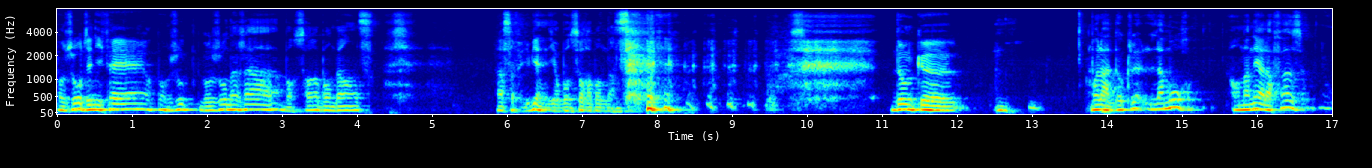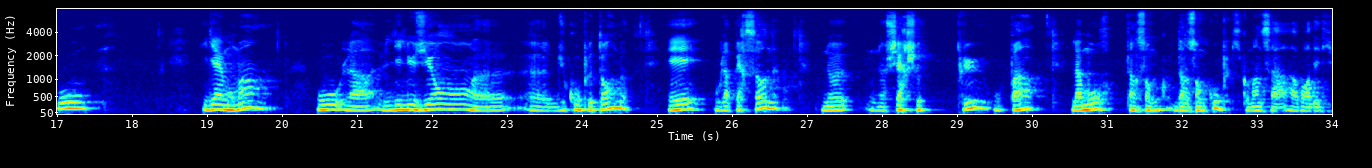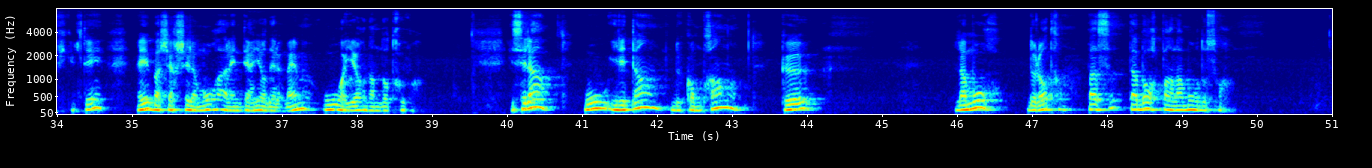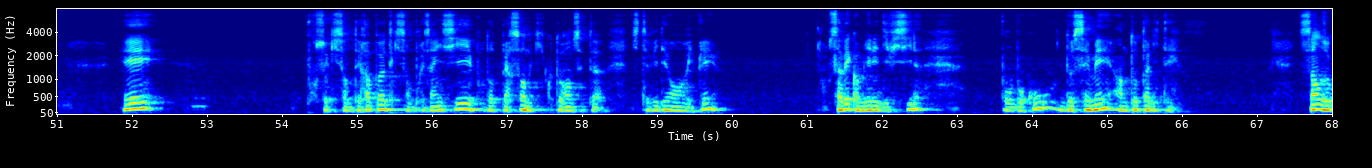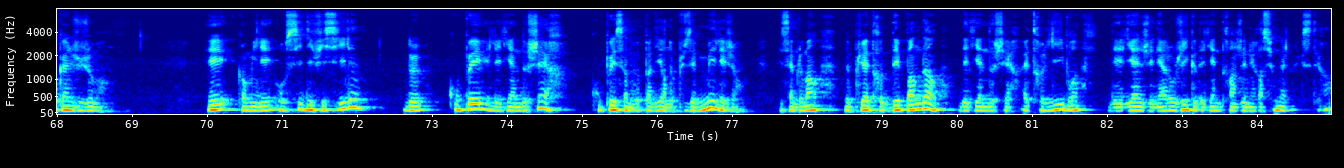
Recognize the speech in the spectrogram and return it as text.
bonjour Jennifer, bonjour, bonjour Naja, bonsoir Abondance. Ah, ça fait du bien de dire bonsoir Abondance. Donc, euh, voilà, donc l'amour, on en est à la phase où il y a un moment où l'illusion euh, euh, du couple tombe et où la personne ne, ne cherche ou pas l'amour dans son, dans son couple qui commence à avoir des difficultés, mais va chercher l'amour à l'intérieur d'elle-même ou ailleurs dans d'autres voies. Et c'est là où il est temps de comprendre que l'amour de l'autre passe d'abord par l'amour de soi. Et pour ceux qui sont thérapeutes, qui sont présents ici, et pour d'autres personnes qui écouteront cette, cette vidéo en replay, vous savez combien il est difficile pour beaucoup de s'aimer en totalité, sans aucun jugement. Et comme il est aussi difficile de couper les liens de chair, couper ça ne veut pas dire ne plus aimer les gens, mais simplement ne plus être dépendant des liens de chair, être libre des liens généalogiques, des liens transgénérationnels, etc.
